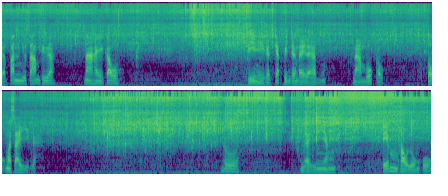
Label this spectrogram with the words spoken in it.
ก็ปั้นอยู่สามเทือ หน้าให้เกาปีนี้ก็จักเป็นจังไดแหลยครับนี่น้ำบกกับตกมาใส่อีกแหละโอ้ได้ยังเต็มเผาลงโคง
